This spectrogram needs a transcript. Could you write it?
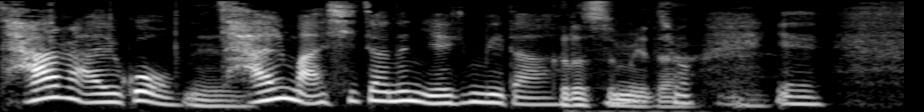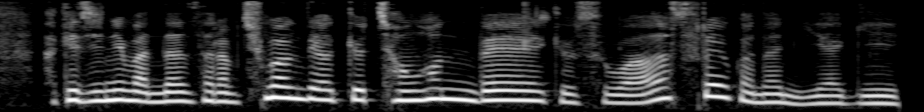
잘 알고 예. 잘 마시자는 얘기입니다. 그렇습니다. 그렇죠. 예. 박혜진이 만난 사람 중앙대학교 정헌배 교수와 술에 관한 이야기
